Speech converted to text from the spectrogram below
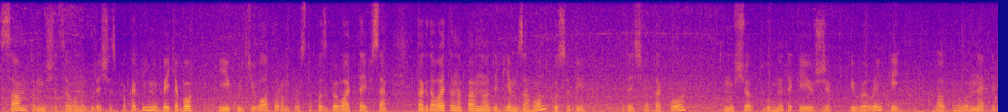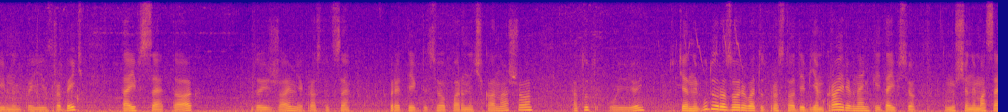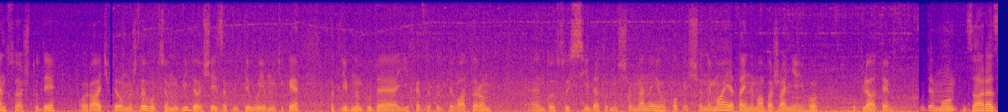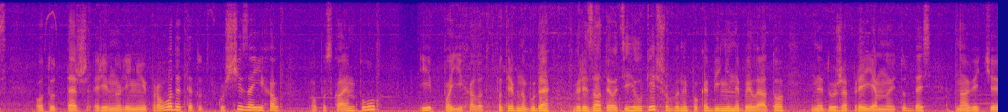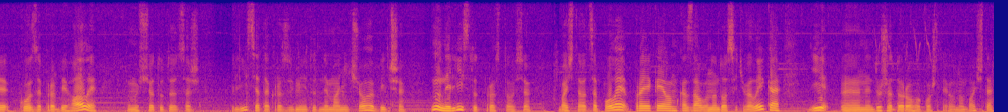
сам, тому що це воно буде зараз по кабіні бити, або її культиватором просто позбивати та й все. Так, давайте, напевно, одіб'ємо загонку собі. Десь отако. Тому що плуг не такий вже і великий. Головне рівненько її зробити. Та й все. Так. Доїжджаємо. Якраз тут все притик до цього парничка нашого. А тут. Ой-ой-ой. Тут я не буду розорювати, тут просто одиб'ємо край рівненький та й все. Тому що нема сенсу аж туди орати. Можливо, в цьому відео ще й закультивуємо. Тільки потрібно буде їхати за культиватором до сусіда, тому що в мене його поки що немає, та й нема бажання його купляти. Будемо зараз отут теж рівну лінію проводити. Тут в кущі заїхав, опускаємо плуг і поїхало. Тут потрібно буде вирізати оці гілки, щоб вони по кабіні не били, а то не дуже приємно. І тут десь навіть е, кози пробігали, тому що тут оце ж ліс, я так розумію, тут нема нічого більше. Ну, не ліс, тут просто ось. Бачите, оце поле, про яке я вам казав, воно досить велике і е, не дуже дорого коштує. Воно, бачите?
